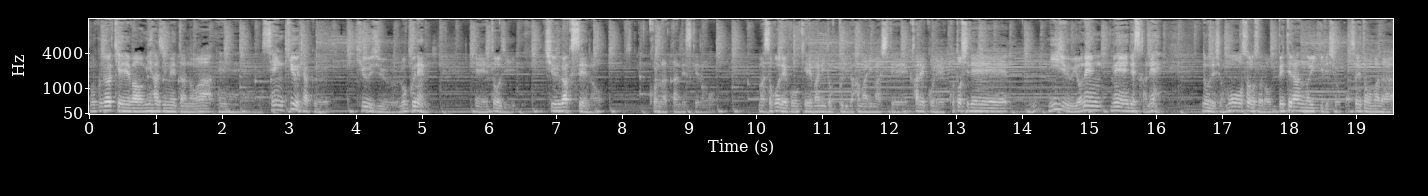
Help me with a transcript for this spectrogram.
僕が競馬を見始めたのは、えー1996年、えー当時中学生の頃だったんですけども、まあ、そこでこう競馬にどっぷりとハマりましてかれこれ今年で24年目ですかね。どうでしょう？もうそろそろベテランの域でしょうか？それともまだ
